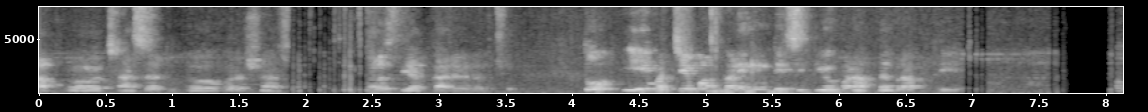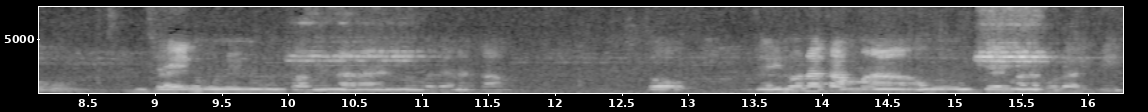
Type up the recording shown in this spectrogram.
આપ છાસઠ વર્ષના છો. વર્ષથી આપ કાર્યરત છો. તો એ વચ્ચે પણ ઘણી મોટી સિદ્ધિઓ પણ આપને પ્રાપ્ત થઈ છે. જૈન મુનિનું સ્વામિનારાયણનું બધાના કામ. તો જૈનોના કામમાં હું ઉજ્જૈન મને બોલાવી હતી.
